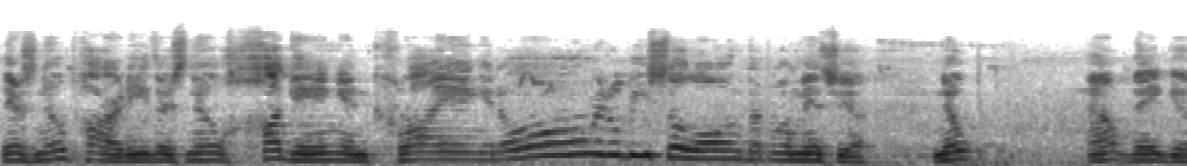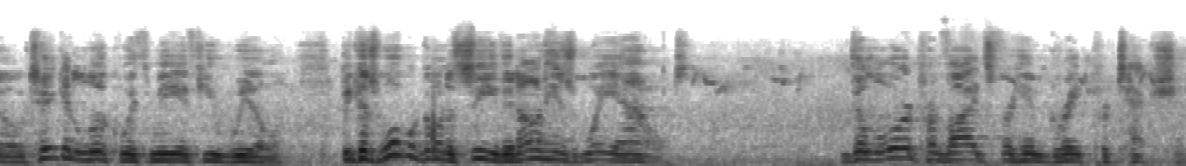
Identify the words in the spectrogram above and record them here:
There's no party, there's no hugging and crying and, oh, it'll be so long, but we'll miss you. Nope. Out they go. Take a look with me, if you will. Because what we're going to see that on his way out, the Lord provides for him great protection.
